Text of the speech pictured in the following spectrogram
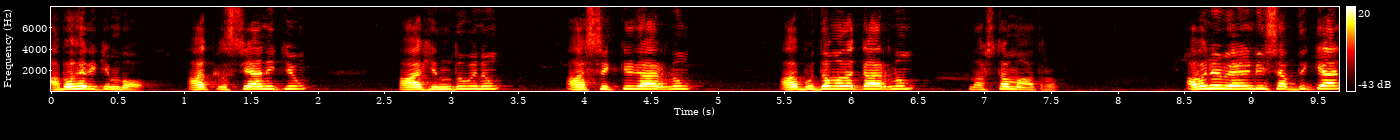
അപഹരിക്കുമ്പോൾ ആ ക്രിസ്ത്യാനിക്കും ആ ഹിന്ദുവിനും ആ സിഖുകാരനും ആ ബുദ്ധമതക്കാരനും നഷ്ടം മാത്രം. അവന് വേണ്ടി ശബ്ദിക്കാൻ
